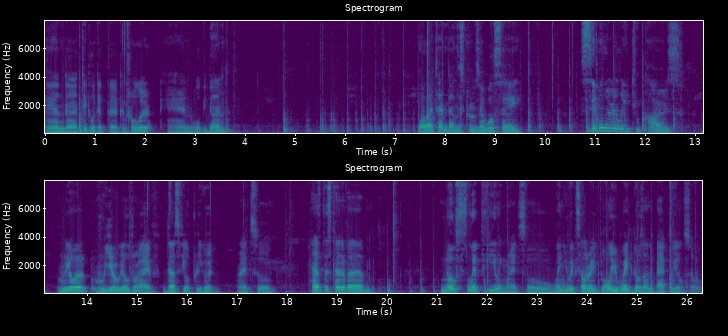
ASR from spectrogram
and uh, take a look at the controller and we'll be done. While I tighten down the screws, I will say, similarly to cars, rear, rear wheel drive does feel pretty good, right? So has this kind of a no slip feeling, right? So when you accelerate, all your weight goes on the back wheel. So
